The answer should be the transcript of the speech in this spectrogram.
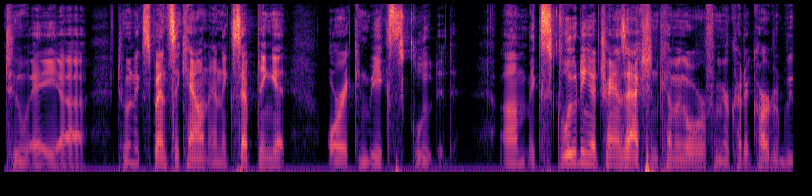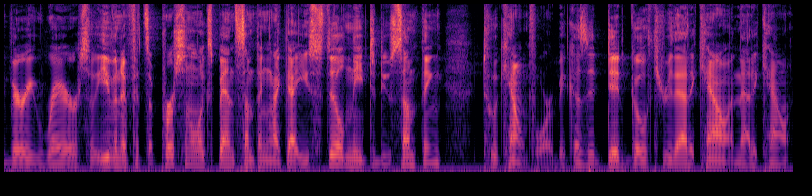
to a uh, to an expense account and accepting it, or it can be excluded. Um, excluding a transaction coming over from your credit card would be very rare. So even if it's a personal expense, something like that, you still need to do something to account for because it did go through that account and that account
